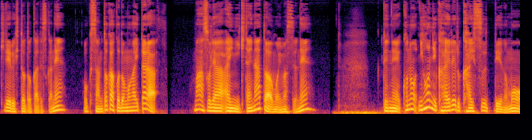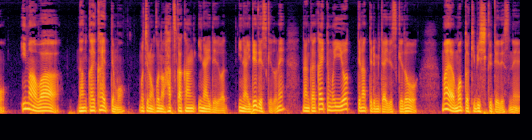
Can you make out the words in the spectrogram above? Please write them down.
来てる人とかですかね。奥さんとか子供がいたら、まあそりゃ会いに行きたいなとは思いますよね。でね、この日本に帰れる回数っていうのも、今は何回帰っても、もちろんこの20日間以内では、以内でですけどね、何回帰ってもいいよってなってるみたいですけど、前はもっと厳しくてですね、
